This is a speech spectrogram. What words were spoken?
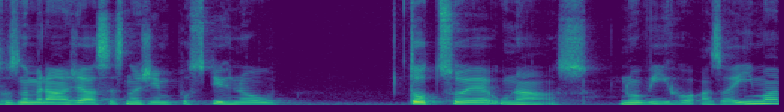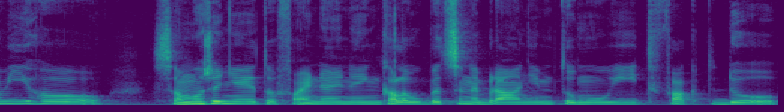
To znamená, že já se snažím postihnout to, co je u nás novýho a zajímavého. Samozřejmě je to fine dining, ale vůbec se nebráním tomu jít fakt do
